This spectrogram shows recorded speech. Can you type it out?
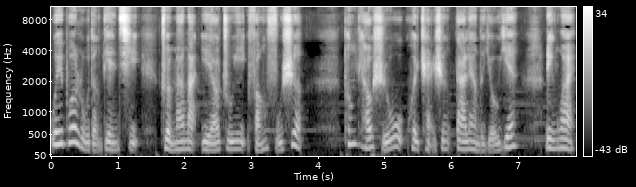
微波炉等电器，准妈妈也要注意防辐射。烹调食物会产生大量的油烟，另外，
